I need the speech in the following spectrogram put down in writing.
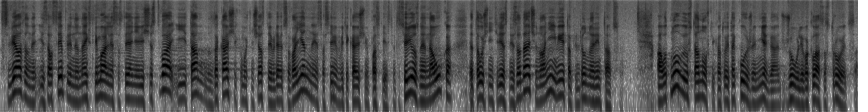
связаны и зацеплены на экстремальное состояние вещества, и там заказчиком очень часто являются военные со всеми вытекающими последствиями. Это серьезная наука, это очень интересные задачи, но они имеют определенную ориентацию. А вот новые установки, которые такой же мега-джоулевого класса строятся,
